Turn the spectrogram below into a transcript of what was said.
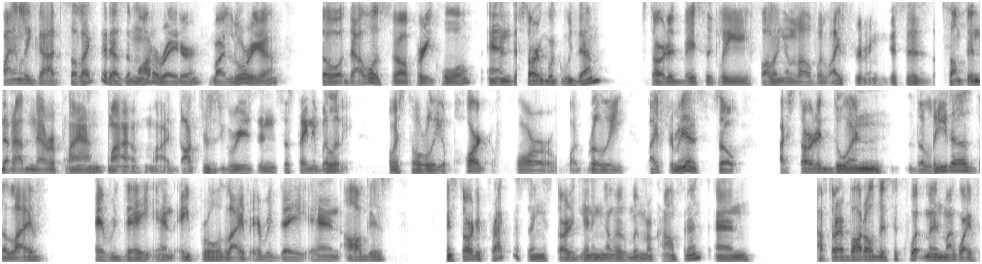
finally got selected as a moderator by Luria. So that was uh, pretty cool. And started working with them. Started basically falling in love with live streaming. This is something that I've never planned. My my doctor's degree is in sustainability. So it's totally a part for what really live streaming is. So I started doing the leaders, the live every day in April, live every day in August, and started practicing and started getting a little bit more confident. And after I bought all this equipment, my wife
